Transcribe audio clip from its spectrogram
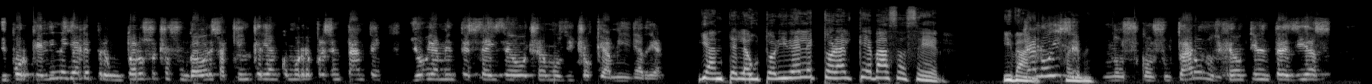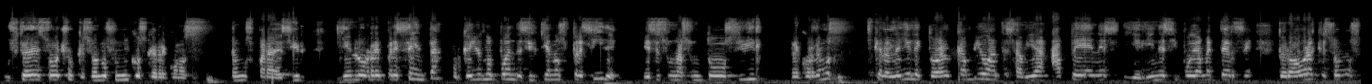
y porque el INE ya le preguntó a los ocho fundadores a quién querían como representante y obviamente seis de ocho hemos dicho que a mí, Adrián. Y ante la autoridad electoral, ¿qué vas a hacer, Iván? Ya lo hice, nos consultaron, nos dijeron tienen tres días ustedes ocho, que son los únicos que reconocemos para decir quién lo representa, porque ellos no pueden decir quién nos preside. Ese es un asunto civil. Recordemos que la ley electoral cambió, antes había APNs y el INE sí podía meterse, pero ahora que somos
